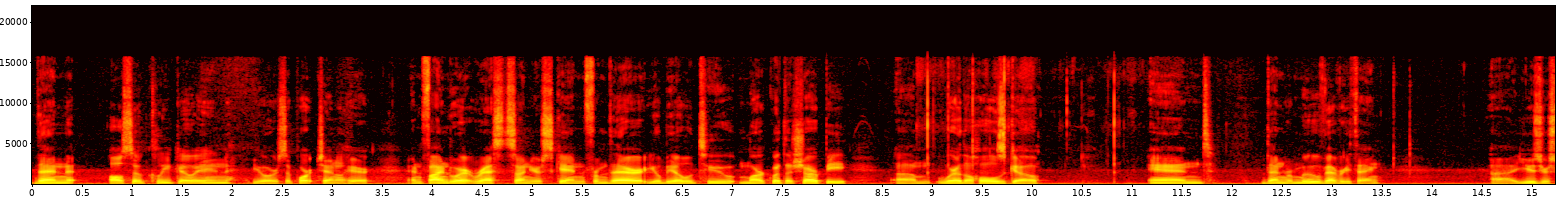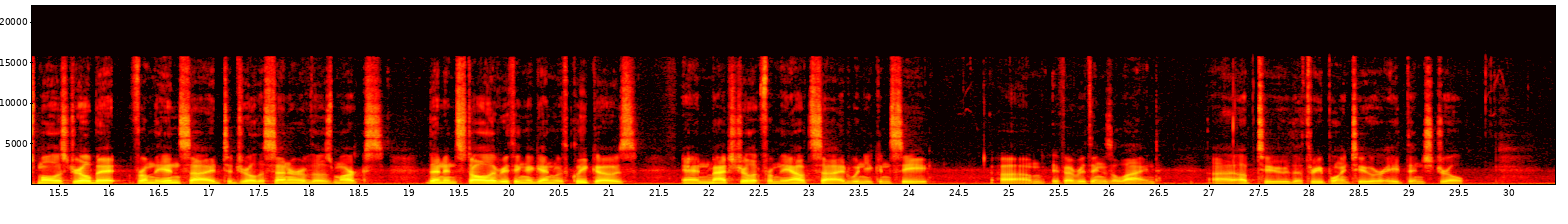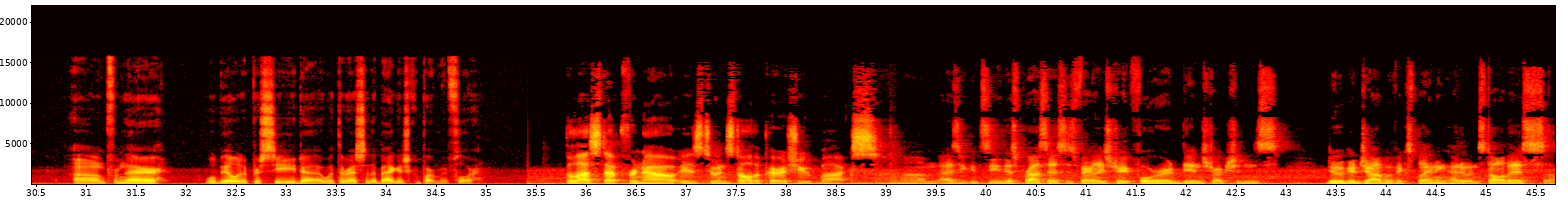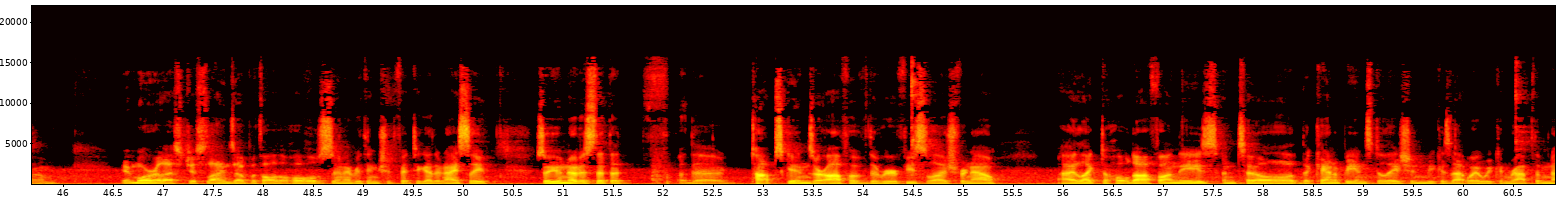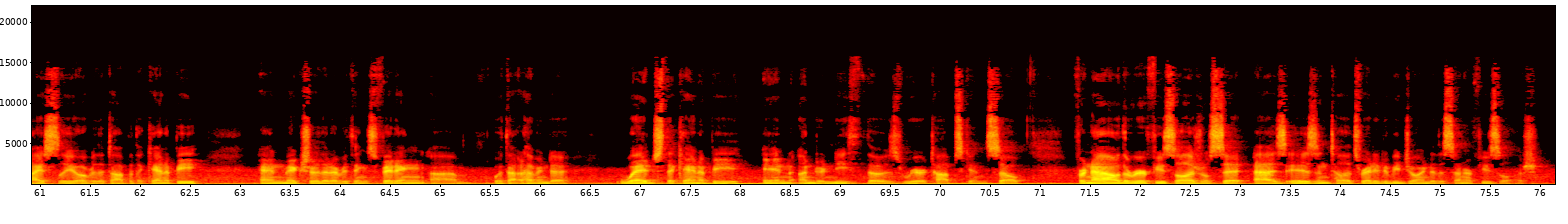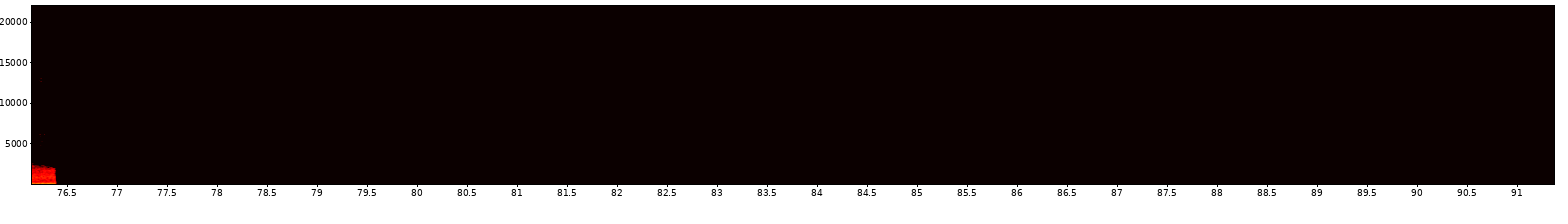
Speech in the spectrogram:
Then also cleco in your support channel here and find where it rests on your skin. From there, you'll be able to mark with a Sharpie um, where the holes go and then remove everything. Uh, use your smallest drill bit from the inside to drill the center of those marks. Then install everything again with Clecos and match drill it from the outside when you can see um, if everything's aligned uh, up to the 3.2 or 8th inch drill. Um, from there, we'll be able to proceed uh, with the rest of the baggage compartment floor. The last step for now is to install the parachute box. Um, as you can see, this process is fairly straightforward. The instructions do a good job of explaining how to install this. Um, it more or less just lines up with all the holes and everything should fit together nicely. So you'll notice that the, the top skins are off of the rear fuselage for now. I like to hold off on these until the canopy installation because that way we can wrap them nicely over the top of the canopy and make sure that everything's fitting um, without having to wedge the canopy in underneath those rear top skins. So for now, the rear fuselage will sit as is until it's ready to be joined to the center fuselage.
